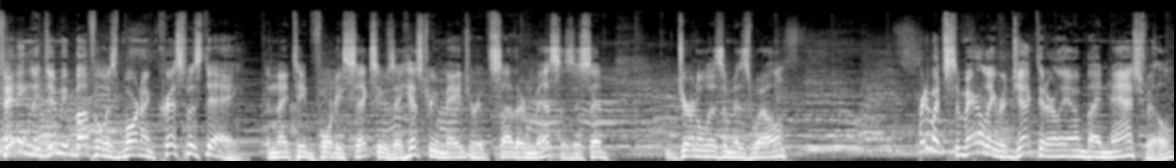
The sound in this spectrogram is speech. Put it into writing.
Fittingly, Jimmy Buffett was born on Christmas Day in 1946. He was a history major at Southern Miss, as I said, journalism as well. Pretty much summarily rejected early on by Nashville,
